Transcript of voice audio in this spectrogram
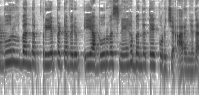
അപൂർവ ബന്ധം പ്രിയപ്പെട്ടവരും ഈ അപൂർവ സ്നേഹബന്ധത്തെക്കുറിച്ച് അറിഞ്ഞത്.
